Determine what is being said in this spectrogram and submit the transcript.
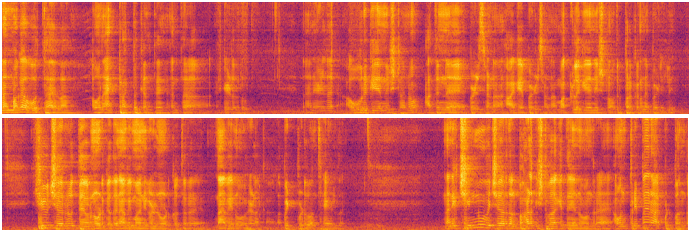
ನನ್ನ ಮಗ ಓದ್ತಾ ಇಲ್ಲ, ಅವನು ಆ್ಯಕ್ಟ್ರ್ ಆಗ್ಬೇಕಂತೆ ಅಂತ ಹೇಳಿದ್ರು. ನಾನು ಹೇಳಿದೆ, ಅವ್ರಿಗೇನು ಇಷ್ಟನೋ ಅದನ್ನೇ ಬೆಳೆಸೋಣ, ಹಾಗೆ ಬೆಳೆಸೋಣ, ಮಕ್ಳಿಗೇನು ಇಷ್ಟನೋ ಅದ್ರ ಪ್ರಕಾರನೇ ಬೆಳೀಲಿ. ಫ್ಯೂಚರು ದೇವ್ರು ನೋಡ್ಕೋತಾನೆ, ಅಭಿಮಾನಿಗಳು ನೋಡ್ಕೋತಾರೆ, ನಾವೇನು ಹೇಳೋಕ್ಕಾಗಲ್ಲ, ಬಿಟ್ಬಿಡು ಅಂತ ಹೇಳಿದೆ. ನನಗೆ ಚಿನ್ನು ವಿಚಾರದಲ್ಲಿ ಬಹಳ ಇಷ್ಟವಾಗಿದ್ದೆ ಏನು ಅಂದರೆ, ಅವನು ಪ್ರಿಪೇರ್ ಆಗ್ಬಿಟ್ಟು ಬಂದ.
